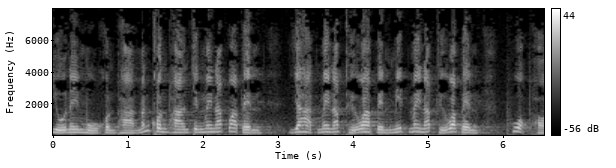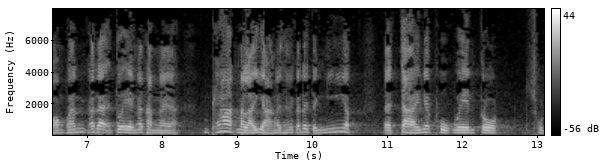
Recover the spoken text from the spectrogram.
อยู่ในหมู่คนพาลมันคนพาลจึงไม่นับว่าเป็นญาติไม่นับถือว่าเป็นมิตร ไม่นับถือว่าเป็น วกพ้องเพราะนั้นก็ได้ตัวเองก็ทำไงอะพลาดมาหลายอย่างเลยใช่ไหมก็ได้แต่เงียบ แต่ใจเนี่ยผูกเวรโกรธฉุน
